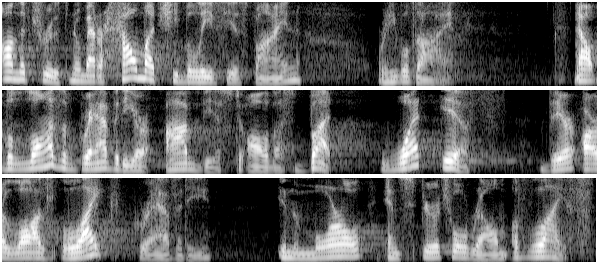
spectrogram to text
on the truth no matter how much he believes he is fine, or he will die. Now, the laws of gravity are obvious to all of us, but what if there are laws like gravity in the moral and spiritual realm of life?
